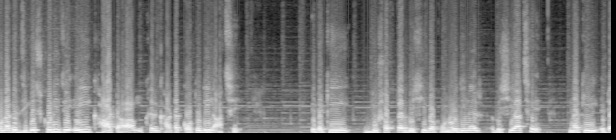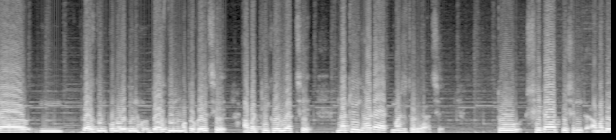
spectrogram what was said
ওনাকে জিজ্ঞেস করি যে এই ঘাটা, মুখের ঘাটা কতদিন আছে? এটা কি দু সপ্তাহ বেশি বা পনেরো দিনের বেশি আছে? নাকি এটা দশ দিন, পনেরো দিন, দশ দিন মতো হয়েছে, আবার ঠিক হয়ে যাচ্ছে? নাকি এই ঘাটা এক মাস ধরে আছে? তো সেটা পেশেন্ট আমাদের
